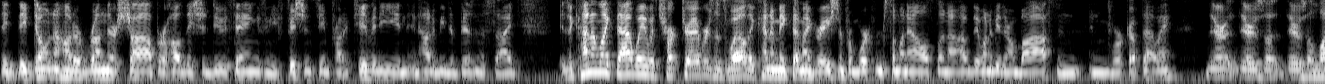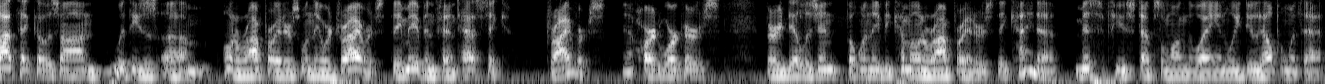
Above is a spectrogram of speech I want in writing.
They, they don't know how to run their shop or how they should do things and efficiency and productivity and, and how to be the business side. Is it kind of like that way with truck drivers as well? They kind of make that migration from working for someone else and they want to be their own boss and, and work up that way? There, there's a there's a lot that goes on with these um, owner operators when they were drivers. They may have been fantastic drivers, yeah. hard workers, very diligent, but when they become owner operators, they kind of miss a few steps along the way, and we do help them with that.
